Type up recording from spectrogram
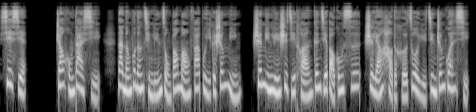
谢谢。张红大喜。那能不能请林总帮忙发布一个声明，声明林氏集团跟捷宝公司是良好的合作与竞争关系？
